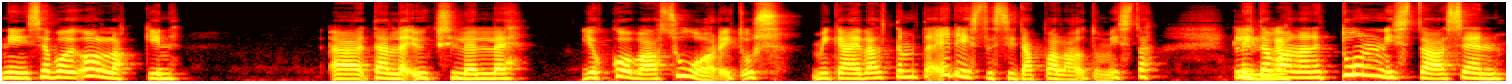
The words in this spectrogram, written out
niin se voi ollakin ää, tälle yksilölle jo kova suoritus, mikä ei välttämättä edistä sitä palautumista. Kyllä. Eli tavallaan ne tunnistaa sen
